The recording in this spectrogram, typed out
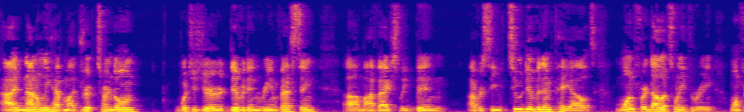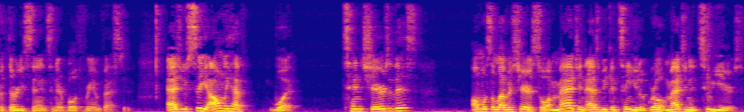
I not only have my drip turned on, which is your dividend reinvesting, um, I've actually been I've received two dividend payouts, one for $1.23, one for 30 cents, and they're both reinvested. As you see, I only have, what, 10 shares of this? Almost 11 shares. So imagine as we continue to grow, imagine in two years.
